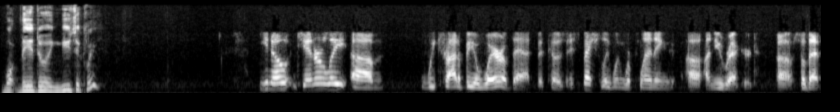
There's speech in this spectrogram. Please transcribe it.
what they're doing musically? You know, generally, um, we try to be aware of that because, especially when we're planning uh, a new record. Uh, so that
